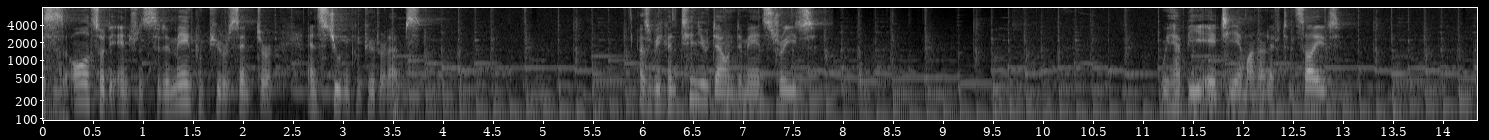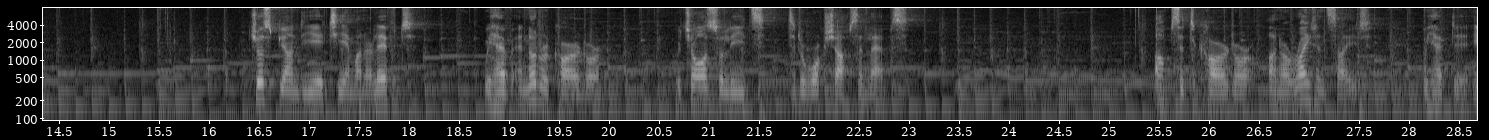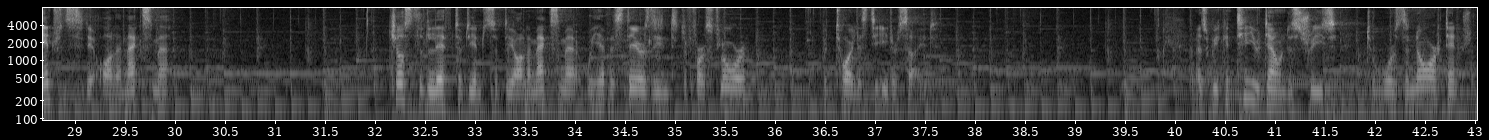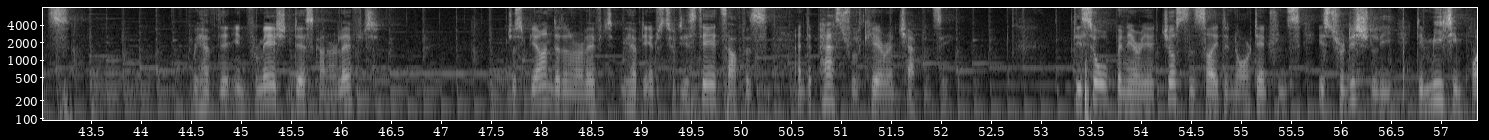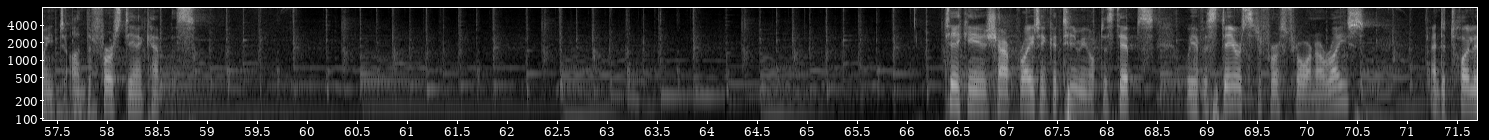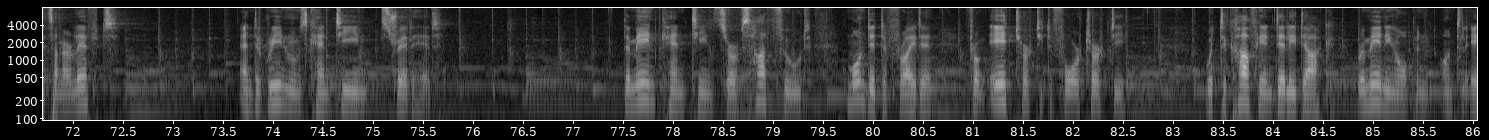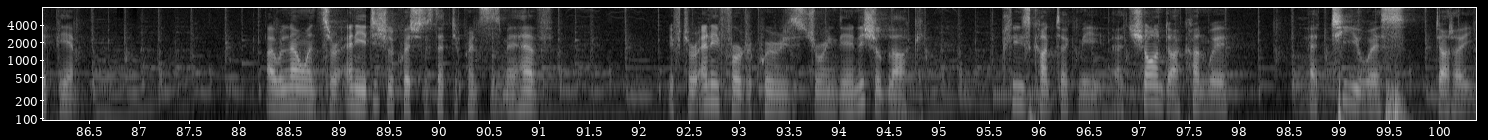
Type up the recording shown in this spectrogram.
This is also the entrance to the main computer center and student computer labs. As we continue down the main street, we have the ATM on our left hand side. Just beyond the ATM on our left, we have another corridor which also leads to the workshops and labs. Opposite the corridor on our right hand side, we have the entrance to the Aula Maxima. Just to the left of the entrance of the Aula Maxima, we have the stairs leading to the first floor with toilets to either side. As we continue down the street towards the north entrance, we have the information desk on our left. Just beyond it on our left, we have the entrance to the estates office and the pastoral care and chaplaincy. This open area just inside the north entrance is traditionally the meeting point on the first day on campus. Taking a sharp right and continuing up the steps, we have a stairs to the first floor on our right, and the toilets on our left, and the green rooms canteen straight ahead. The main canteen serves hot food Monday to Friday from 8.30 to 4.30 with the coffee and deli dock remaining open until 8pm. I will now answer any additional questions that the apprentices may have. If there are any further queries during the initial block, please contact me at sean.conway at tus.ie.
